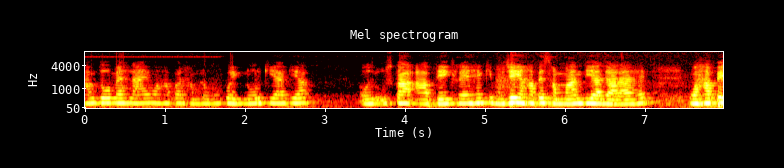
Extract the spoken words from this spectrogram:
हम दो महिलाएँ वहाँ पर हम लोगों को इग्नोर किया गया। और उसका आप देख रहे हैं कि मुझे यहाँ पे सम्मान दिया जा रहा है। वहाँ पे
